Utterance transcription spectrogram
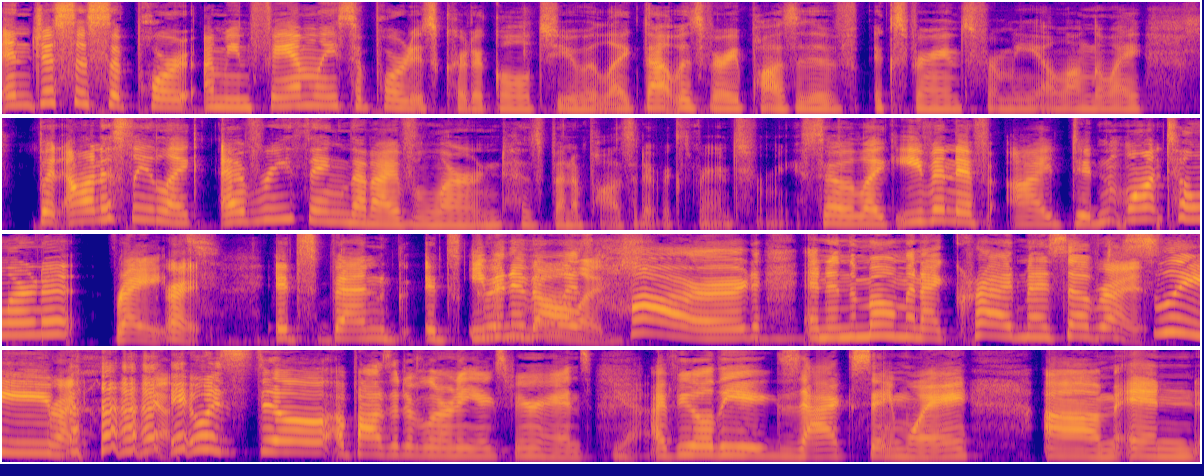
and just the support, I mean, family support is critical too. Like that was very positive experience for me along the way. But honestly, like everything that I've learned has been a positive experience for me. So like even if I didn't want to learn it, Right. right, it's been it's Even if knowledge. it was hard and in the moment I cried myself Right. to sleep, Right. Yeah. it was still a positive learning experience. Yeah. I feel the exact same way. Um, and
